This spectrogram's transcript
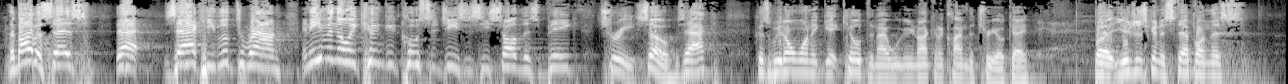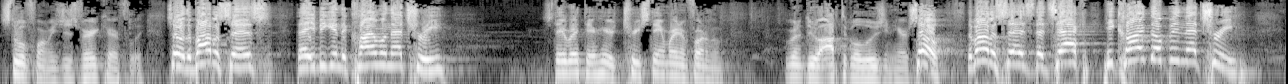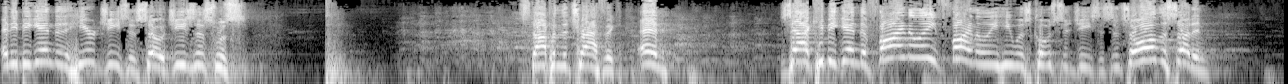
the Bible says that Zach, he looked around, and even though he couldn't get close to Jesus, he saw this big tree. So, Zach, because we don't want to get killed tonight, you're not going to climb the tree, okay? But you're just going to step on this stool for me, just very carefully. So the Bible says that he began to climb on that tree. Stay right there. Here, tree, stand right in front of him. We're going to do optical illusion here. So the Bible says that Zach he climbed up in that tree and he began to hear Jesus. So Jesus was stopping the traffic and Zach he began to finally, finally he was close to Jesus, and so all of a sudden.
